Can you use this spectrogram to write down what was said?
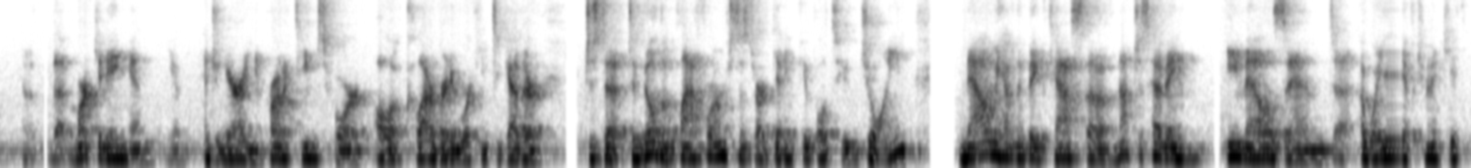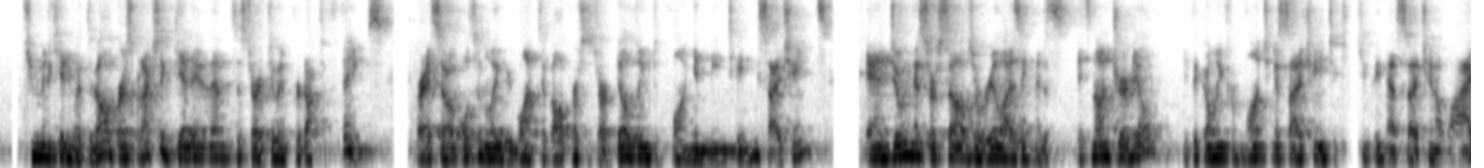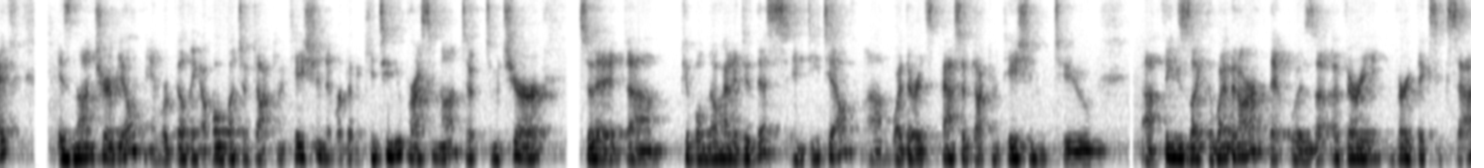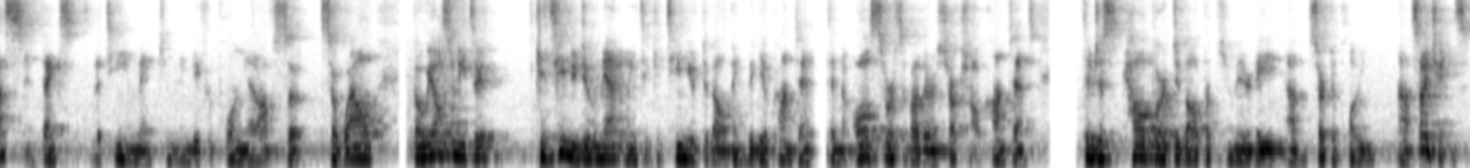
the marketing and you know, engineering and product teams for all collaborating, working together, just to, to build the platforms to start getting people to join. Now we have the big task of not just having emails and uh, a way of communicating communicating with developers, but actually getting them to start doing productive things, right? So ultimately, we want developers to start building, deploying, and maintaining sidechains. And doing this ourselves, we're realizing that it's it's non-trivial. The going from launching a sidechain to keeping that sidechain alive is non-trivial, and we're building a whole bunch of documentation that we're going to continue pressing on to, to mature so that um, people know how to do this in detail, um, whether it's passive documentation to uh, things like the webinar that was a, a, very, very big success. And thanks to the team and community for pulling that off so, so well. But we also need to continue doing that. We need to continue developing video content and all sorts of other instructional content to just help our developer community um, start deploying uh, sidechains.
